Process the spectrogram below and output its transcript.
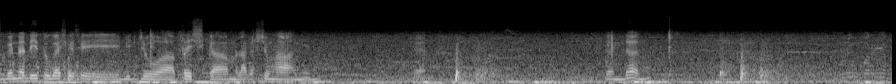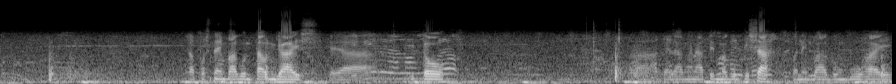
Maganda dito guys kasi medyo ah, fresh ka, malakas yung hangin. Yan. Ganda no. Tapos na yung bagong taon guys. Kaya ito ah, kailangan natin mag-umpisa panibagong buhay,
